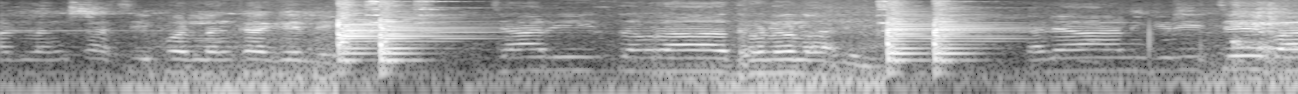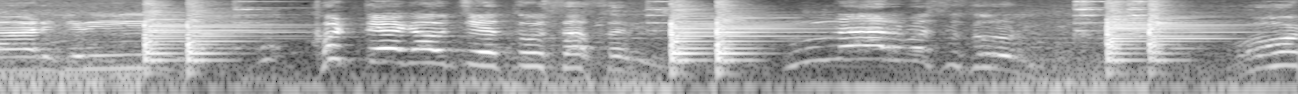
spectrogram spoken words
आज लंकाशी पर लंका गेले. चारी चौरा धुणून आले कल्याणगिरीचे बाडगिरी खुट्टे गावचे तुळसासरी नार सुरवली ओ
